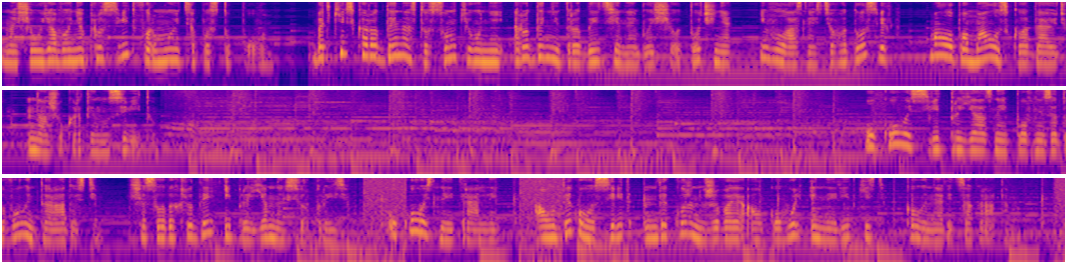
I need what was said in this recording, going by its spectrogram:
Наші уявлення про світ формуються поступово. Батьківська родина, стосунки у ній, родинні традиції, найближче оточення і власність цього досвід мало помалу складають нашу картину світу. У когось світ приязний, повний задоволень та радості, щасливих людей і приємних сюрпризів. У когось нейтральний, а у декого світ, де кожен вживає алкоголь і не рідкість, коли навіть за ґратами.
